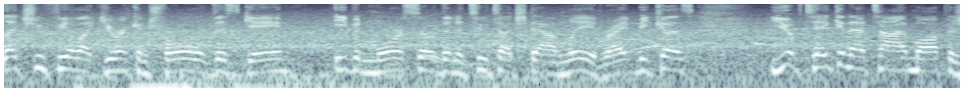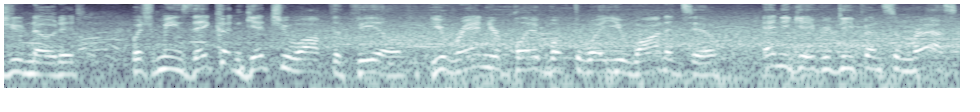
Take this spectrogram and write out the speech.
let you feel like you're in control of this game even more so than a two-touchdown lead, right? Because you have taken that time off, as you noted, which means they couldn't get you off the field. You ran your playbook the way you wanted to, and you gave your defense some rest.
